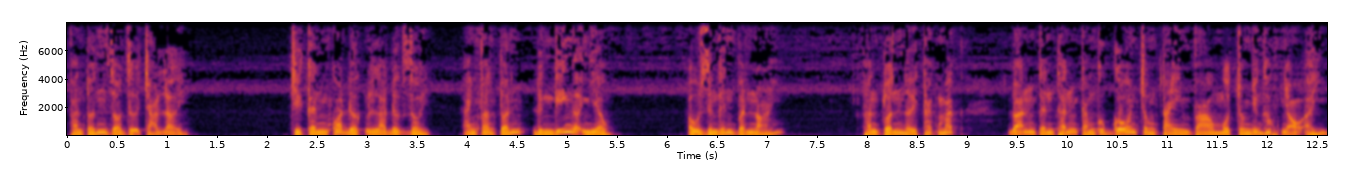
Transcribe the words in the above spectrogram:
Phan Tuấn do dự trả lời. Chỉ cần qua được là được rồi. Anh Phan Tuấn, đừng nghĩ ngợi nhiều. Âu Dương Khánh Vân nói. Phan Tuấn hơi thắc mắc. Đoạn cẩn thận cắm khúc gỗ trong tay vào một trong những hốc nhỏ ấy.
